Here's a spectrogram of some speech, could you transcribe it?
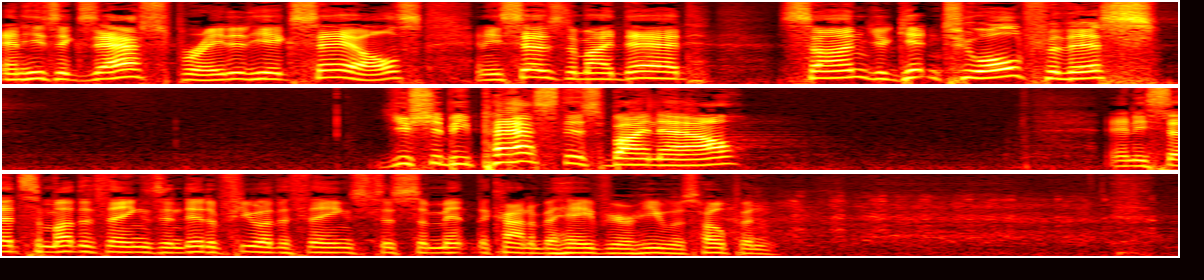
and he's exasperated. He exhales, and he says to my dad, Son, you're getting too old for this. You should be past this by now. And he said some other things and did a few other things to cement the kind of behavior he was hoping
